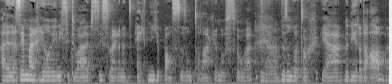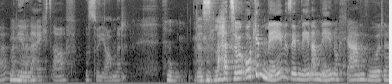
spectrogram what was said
Allee, er zijn maar heel weinig situaties waarin het echt niet gepast is om te lachen of zo. Hè. Ja. Dus omdat toch, ja, we leren dat af. Hè. We Mhm. leren dat echt af. Dat is zo jammer. Dus laten we ook in mei, we zijn bijna mei, nog gaan voor eh,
